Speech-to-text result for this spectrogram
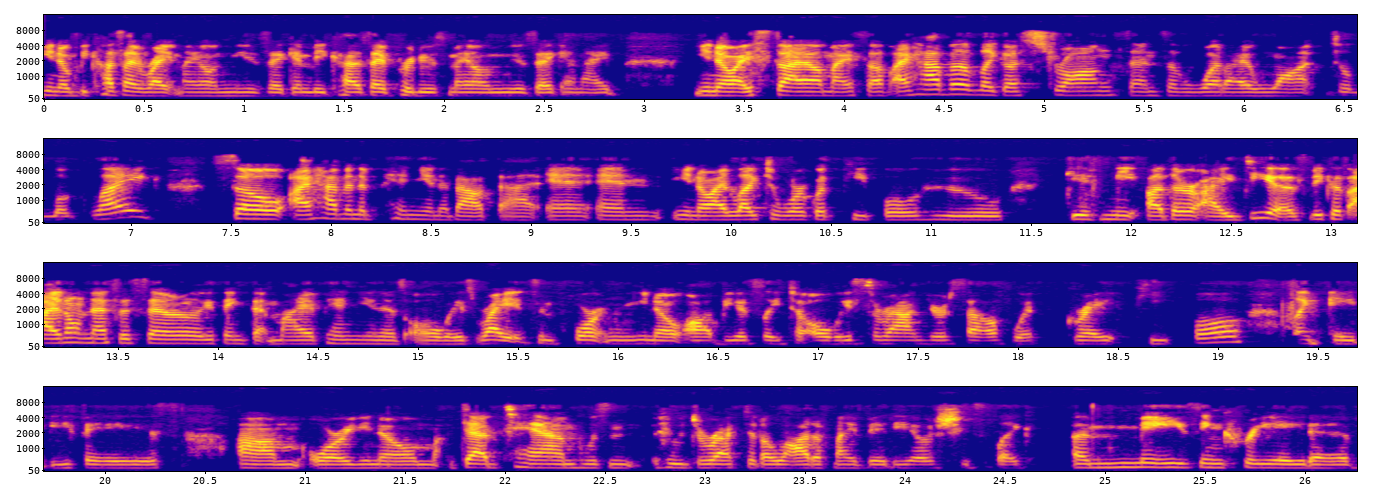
you know because i write my own music and because i produce my own music and i you know i style myself i have a like a strong sense of what i want to look like. So i have an opinion about that. And and you know i like to work with people who give me other ideas because i don't necessarily think that my opinion is always right. It's important you know obviously to always surround yourself with great people like babyface um, or you know deb tam who's who directed a lot of my videos. She's like amazing creative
